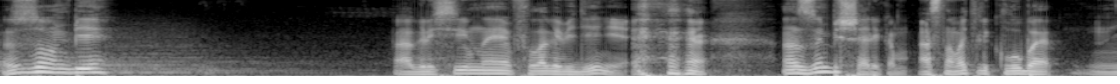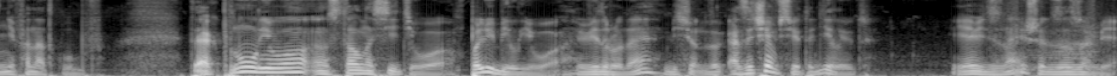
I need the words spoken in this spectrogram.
Зомби. Агрессивное флаговедение. Зомби шариком. Основатель клуба Не фанат клубов. Так, пнул его, стал носить его. Полюбил его. Ведро, да? Бесен... А зачем все это делают? Я ведь знаю, что это за зомби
